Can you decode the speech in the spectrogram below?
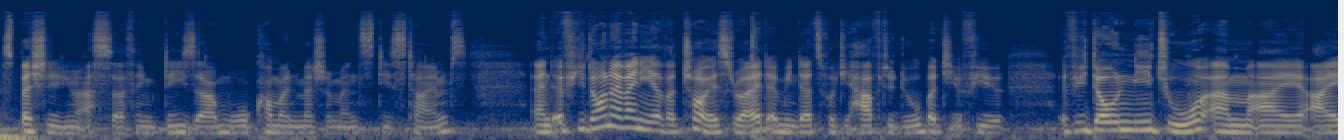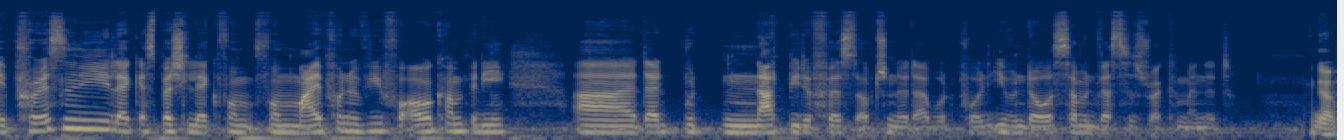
especially in US. I think these are more common measurements these times. And if you don't have any other choice, right? I mean, that's what you have to do. But if you if you don't need to, um, I I personally like, especially like from from my point of view for our company, uh, that would not be the first option that I would pull, even though some investors recommend it. Yeah,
